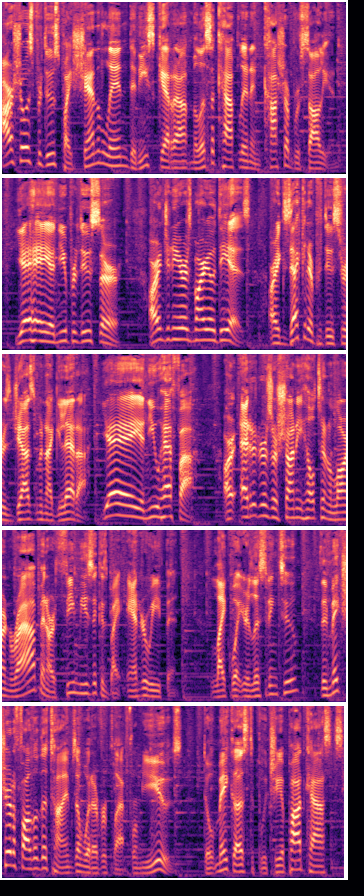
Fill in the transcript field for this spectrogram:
Our show is produced by Shannon Lin, Denise Guerra, Melissa Kaplan, and Kasia Broussalian. Yay, a new producer. Our engineer is Mario Diaz. Our executive producer is Jasmine Aguilera. Yay, a new jefa. Our editors are Shani Hilton and Lauren Raab, and our theme music is by Andrew Eapen. Like what you're listening to? Then make sure to follow the Times on whatever platform you use. Don't make us Tapuchia Podcasts.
